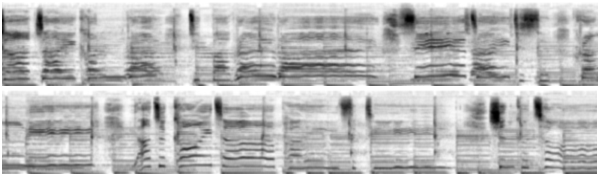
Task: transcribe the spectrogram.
จากใจคนรักที่ปากร้ายร้ายเสียใจที่สุดครั้งนี้ อยากจะขอให้เธออภัยสักที ฉันขอโทษ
